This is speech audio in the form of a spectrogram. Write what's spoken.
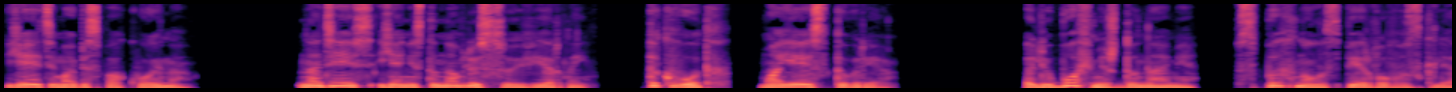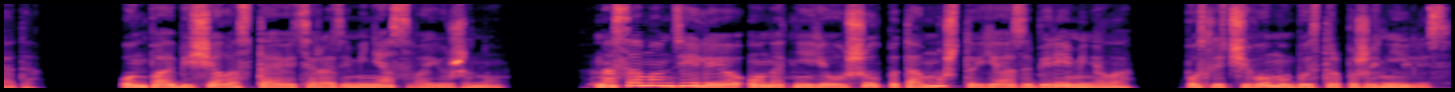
Я этим обеспокоена. Надеюсь, я не становлюсь суеверной. Так вот, моя история. Любовь между нами вспыхнула с первого взгляда. Он пообещал оставить ради меня свою жену. На самом деле он от нее ушел потому, что я забеременела, после чего мы быстро поженились.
